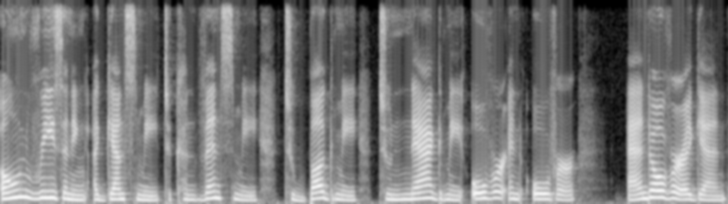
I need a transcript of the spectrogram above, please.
own reasoning against me to convince me, to bug me, to nag me over and over and over again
